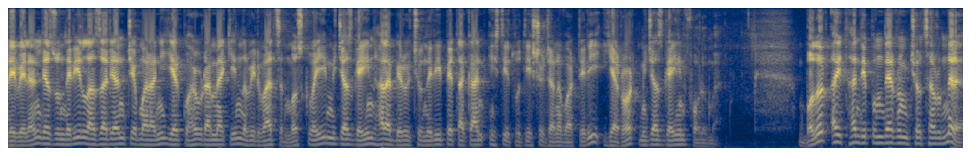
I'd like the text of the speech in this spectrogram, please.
Արևելյան լեզուների Լազարյան ճեմարանի 200-ամյակին նվիրված Մոսկվայի միջազգային հարաբերությունների պետական ինստիտուտի շրջանավարտերի երրորդ միջազգային ֆորումը։ Բոլոր այդ հանդիպումներն ու միջոցառումները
